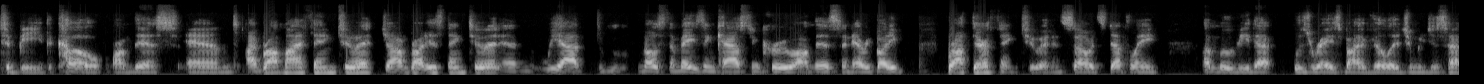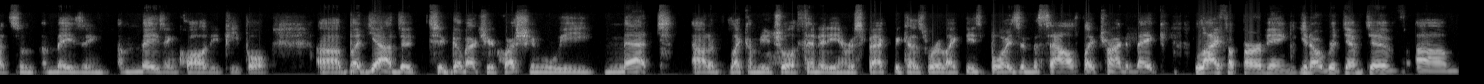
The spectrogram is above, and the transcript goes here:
to be the co on this, and I brought my thing to it. Jon brought his thing to it, and we had the most amazing cast and crew on this, and everybody brought their thing to it. And so it's definitely a movie that was raised by a village and we just had some amazing, amazing quality people. Uh, but yeah, the, to go back to your question, we met out of like a mutual affinity and respect because we're like these boys in the South, like trying to make life affirming, you know, redemptive, um,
